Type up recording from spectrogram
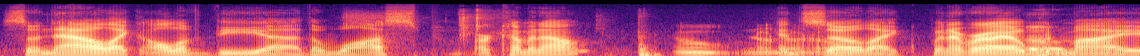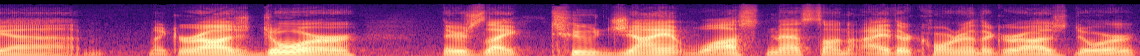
So now like all of the uh, the wasp are coming out, Ooh, no, no, and no. so like whenever I open Oh. my uh, my garage door, there's like two giant wasp nests on either corner of the garage door.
